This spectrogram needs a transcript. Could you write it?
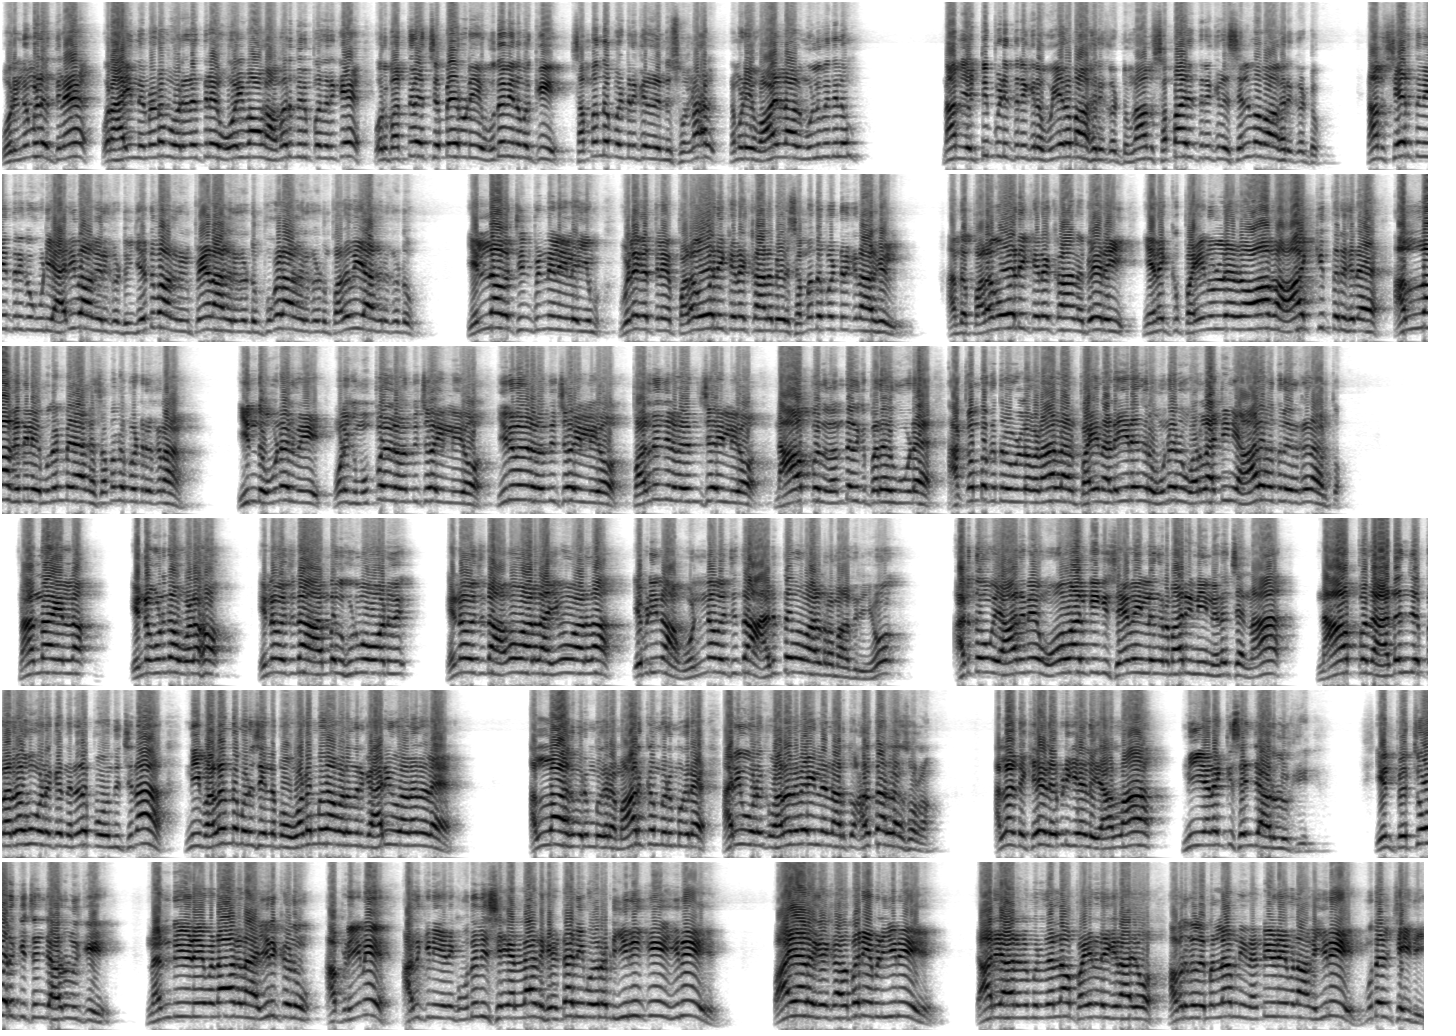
ஒரு நிமிடத்துல ஒரு ஐந்து நிமிடம் ஒரு இடத்துல ஓய்வாக அமர்ந்திருப்பதற்கே ஒரு பத்து லட்சம் பேருடைய உதவி நமக்கு சம்பந்தப்பட்டிருக்கிறது என்று சொன்னால் நம்முடைய வாழ்நாள் முழுவதிலும் நாம் எட்டி பிடித்திருக்கிற உயரமாக இருக்கட்டும் நாம் சம்பாதித்திருக்கிற செல்வமாக இருக்கட்டும் நாம் சேர்த்து வைத்திருக்கக்கூடிய அறிவாக இருக்கட்டும் எதுவாக இருக்கட்டும் பேராக இருக்கட்டும் புகழாக இருக்கட்டும் பதவியாக இருக்கட்டும் எல்லாவற்றின் பின்னணியிலேயும் உலகத்திலே பல கோடிக்கணக்கான பேர் சம்பந்தப்பட்டிருக்கிறார்கள். அந்த பல கோடிக்கணக்கான பேரை எனக்கு பயனுள்ளதாக ஆக்கி தருகிற அல்லாஹத்திலே முதன்மையாக சம்பந்தப்பட்டிருக்கிறான். இந்த உணர்வு உனக்கு முப்பதுல வந்துச்சோ இல்லையோ இருபதுல வந்துச்சோ இல்லையோ பதினஞ்சுல வந்துச்சோ இல்லையோ நாற்பது வந்ததுக்கு பிறகு கூட அக்கம் பக்கத்தில் உள்ளவனால் நான் பயன் அடைகிறேங்கிற உணர்வு வரலாட்டி நீ ஆரம்பத்தில் இருக்குன்னு அர்த்தம். நான் தான் எல்லாம். என்ன கொண்டு தான் உலகம். என்ன வச்சுதான் ஐம்பது குடும்பம் ஓடுது. என்ன வச்சுதான் அவன் வாழலாம் இவன் வாழலாம் எப்படின்னா ஒன்ன வச்சுதான் அடுத்தவன் வாழ்ற மாதிரியும் அடுத்தவங்க யாருமே உன் வாழ்க்கைக்கு சேவை இல்லைங்கிற மாதிரி நீ நினைச்சனா நாற்பது அடைஞ்ச பிறகு உனக்கு அந்த நினைப்பு வந்துச்சுன்னா நீ வளர்ந்த மனுஷன் இல்லப்பா. உடம்பு தான் வளர்ந்துருக்கு அறிவு வளரல. அல்லாஹ் விரும்புகிற மார்க்கம் விரும்புகிற அறிவு உனக்கு வளரவே இல்லைன்னு அர்த்தம். அதுதான் அல்லாஹ் சொல்றான். அல்லாட்ட கேளு எப்படி கேளு? யாரெல்லாம் நீ எனக்கு செஞ்ச அருளுக்கு என் பெற்றோருக்கு செஞ்ச அருளுக்கு நன்றியுடையவனாக நான் இருக்கணும் அப்படின்னு அதுக்கு நீ எனக்கு உதவி செய்யலான்னு கேட்டா நீ முதல்ல அப்படி இருக்கு இரு. வாயால கேட்காத மாதிரி அப்படி இரு. யார் யாரிடமிருந்தெல்லாம் பயனடைகிறாயோ அவர்களிடமெல்லாம் நீ நன்றியுடையவனாக இரு. முதல் செய்தி.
